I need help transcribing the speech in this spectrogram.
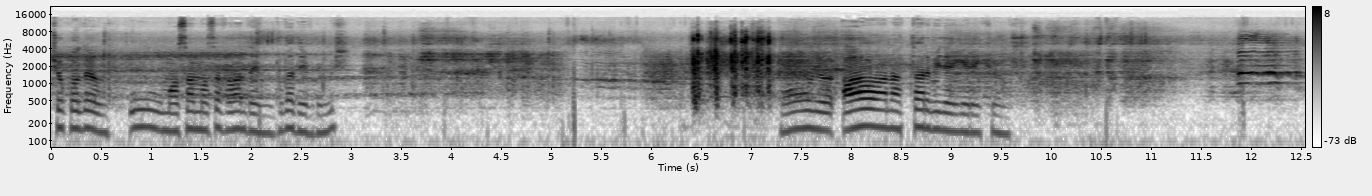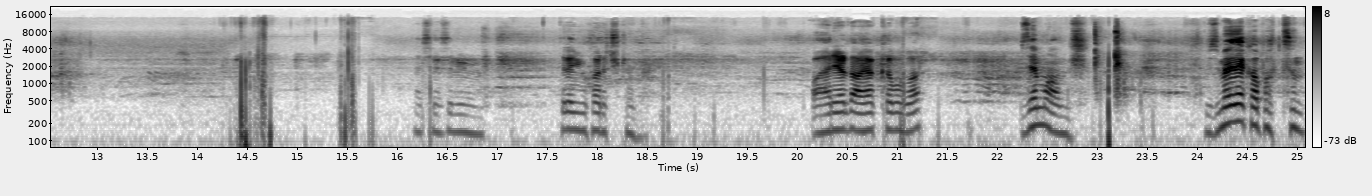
Çok oluyor. Uuu masa masa falan devrilmiş. Bu da devrilmiş. Ne oluyor? Aa anahtar bile gerekiyormuş. Meselesi bilmiyorum. Direkt yukarı çıkıyorum ben. Her yerde ayakkabı var. Bize mi almış? Yüzüme de kapattın.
